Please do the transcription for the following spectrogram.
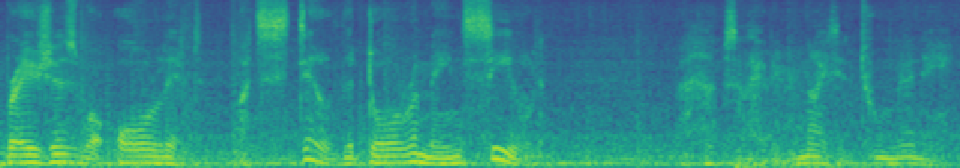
Braziers were all lit, but still the door remained sealed. Perhaps I had ignited too many.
